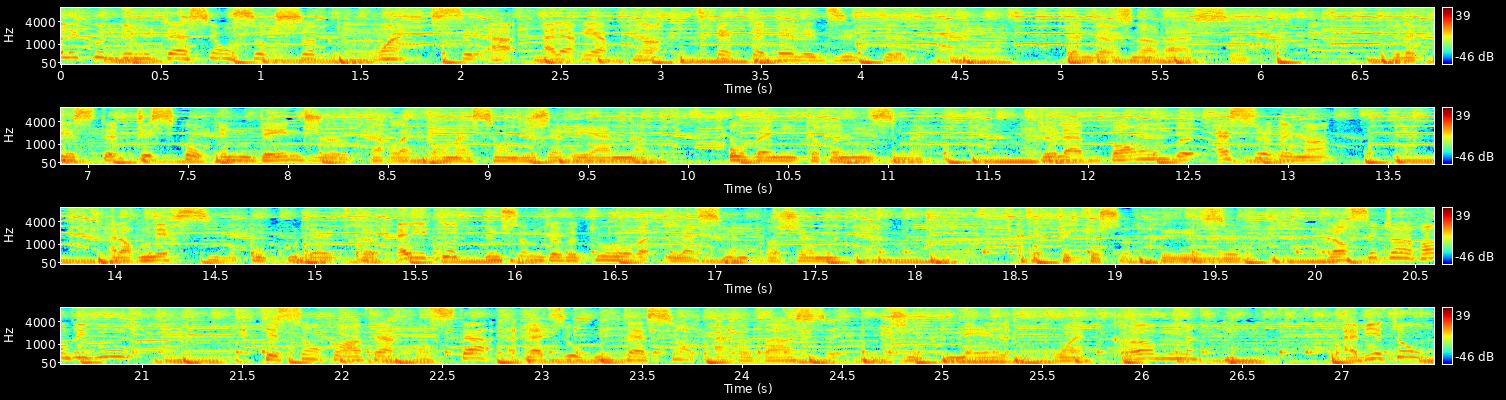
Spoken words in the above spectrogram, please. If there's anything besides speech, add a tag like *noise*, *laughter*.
À l'écoute de Mutation sur choc.ca à l'arrière-plan. Très très belle édite d'Enders Noras de la piste Disco in Danger par la formation nigérienne Obani Chronisme. De la bombe, assurément. Alors merci beaucoup d'être à l'écoute. Nous sommes de retour la semaine prochaine avec quelques surprises. Alors c'est un rendez-vous. Questions, commentaires, constats, radiomutation.gmail.com. À bientôt!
